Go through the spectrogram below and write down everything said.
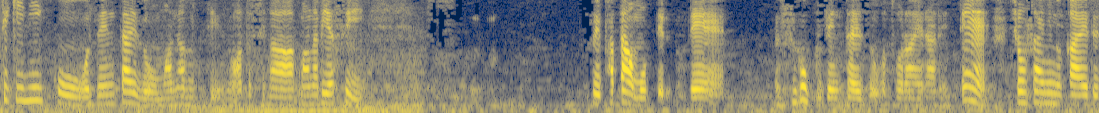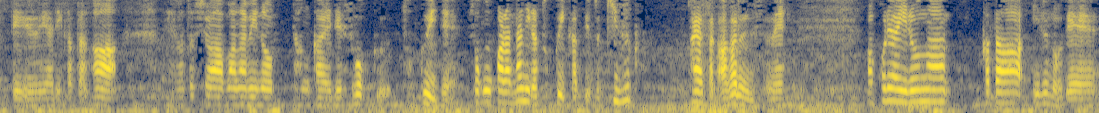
的にこう全体像を学ぶっていうのは私が学びやすい、そういうパターンを持ってるので、すごく全体像が捉えられて、詳細に迎えるっていうやり方が、私は学びの段階ですごく得意で、そこから何が得意かっていうと気づく速さが上がるんですよね。まあ、これはいろんな方いるので、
